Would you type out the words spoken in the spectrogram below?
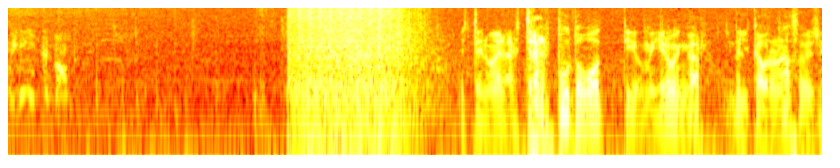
We need the bomb. Este no era, este era el puto bot, Me quiero vengar del cabronazo ese.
